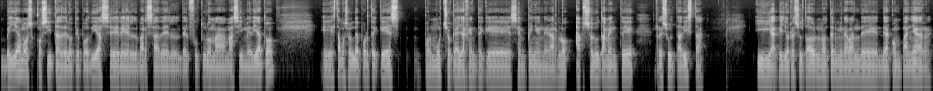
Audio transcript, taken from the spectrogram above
veíamos cositas de lo que podía ser el Barça del, futuro más, inmediato. Eh, estamos en un deporte que es, por mucho que haya gente que se empeñe en negarlo, absolutamente resultadista y aquellos resultados no terminaban de, acompañar.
